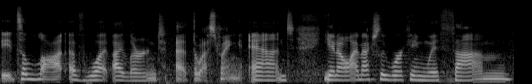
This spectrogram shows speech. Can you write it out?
it's a lot of what I learned at the West Wing. And, you know, I'm actually working with. Um,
